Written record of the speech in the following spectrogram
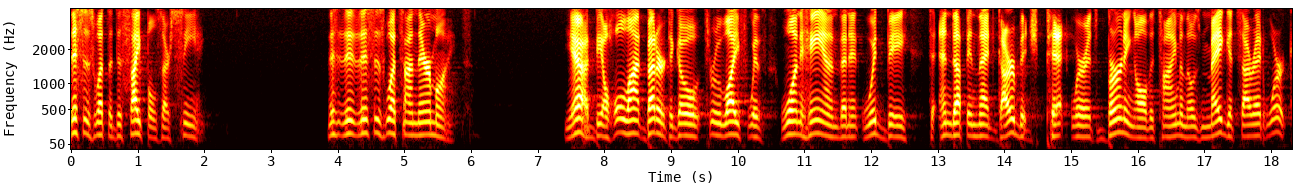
This is what the disciples are seeing. This, this is what's on their minds. Yeah, it'd be a whole lot better to go through life with one hand than it would be to end up in that garbage pit where it's burning all the time and those maggots are at work.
